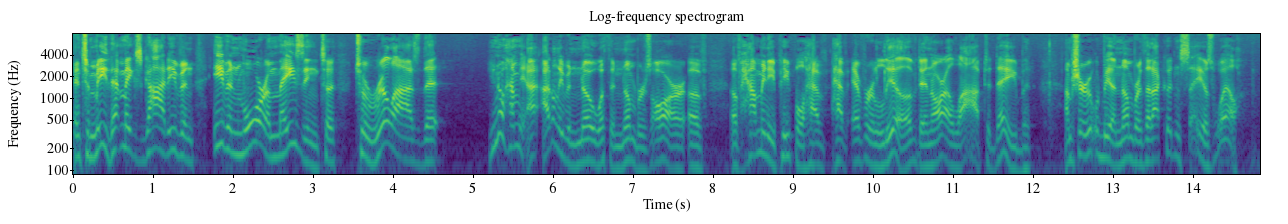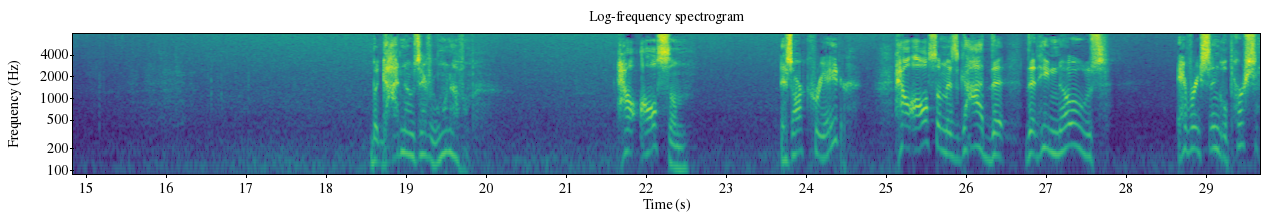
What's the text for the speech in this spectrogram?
and to me, that makes God even, even more amazing to, to realize that you know how many, I, I, don't even know what the numbers are of, of how many people have, have ever lived and are alive today, but I'm sure it would be a number that I couldn't say as well. But God knows every one of them. How awesome is our Creator? How awesome is God that, that He knows every single person?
